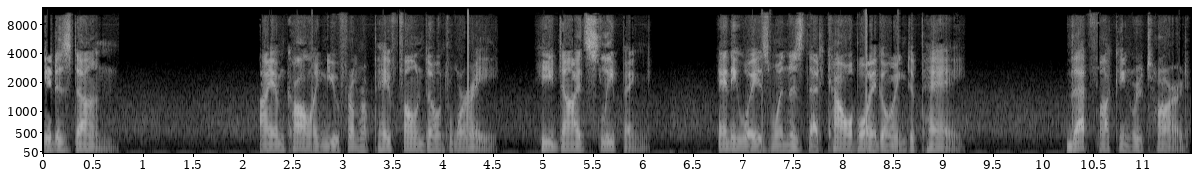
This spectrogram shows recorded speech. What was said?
It is done. I am calling you from a payphone don't worry. He died sleeping. Anyways when is that cowboy going to pay? That fucking retard.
